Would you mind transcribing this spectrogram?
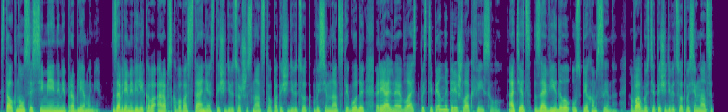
столкнулся с семейными проблемами. За время Великого Арабского восстания с 1916 по 1918 годы реальная власть постепенно перешла к Фейсалу. Отец завидовал успехам сына. В августе 1918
